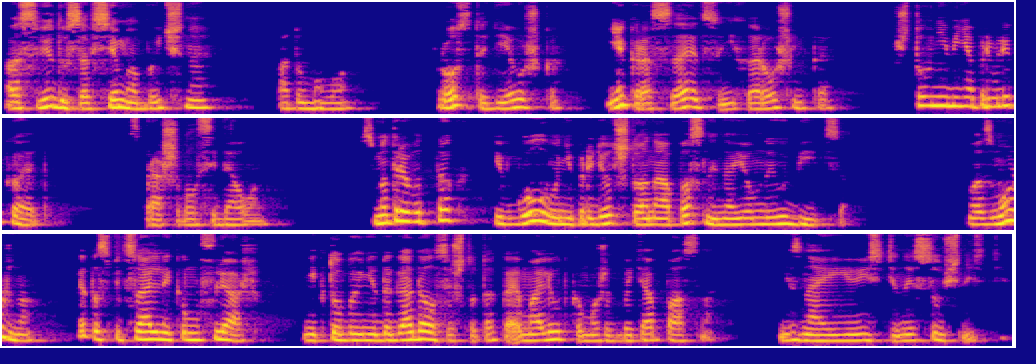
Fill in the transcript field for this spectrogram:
«А с виду совсем обычная», — подумал он. «Просто девушка, не красавица, не хорошенькая. Что в ней меня привлекает? Спрашивал себя он. Смотря вот так, и в голову не придет, что она опасный наемный убийца. Возможно, это специальный камуфляж. Никто бы и не догадался, что такая малютка может быть опасна, не зная ее истинной сущности.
